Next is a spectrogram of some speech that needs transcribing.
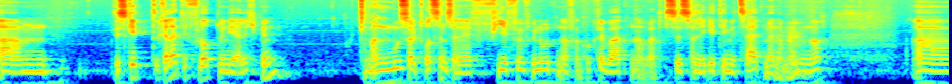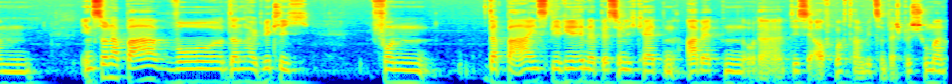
Ähm, das geht relativ flott, wenn ich ehrlich bin man muss halt trotzdem seine vier, fünf Minuten auf einen Cocktail warten, aber das ist eine legitime Zeit, meiner mhm. Meinung nach. Ähm, in so einer Bar, wo dann halt wirklich von der Bar inspirierende Persönlichkeiten arbeiten oder diese aufgemacht haben, wie zum Beispiel Schumann.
